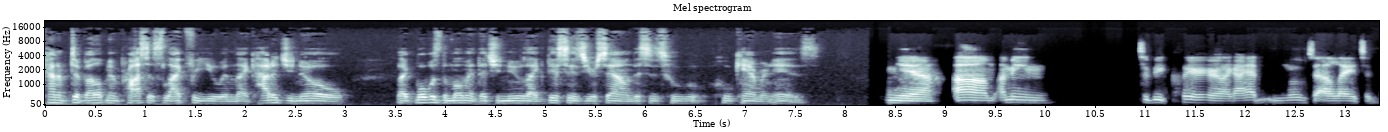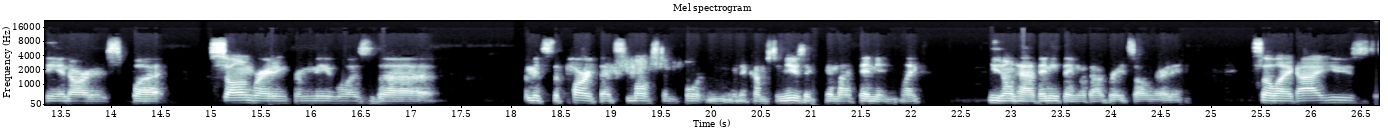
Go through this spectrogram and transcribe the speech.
kind of development process like for you? And like how did you know like what was the moment that you knew like this is your sound this is who who cameron is? Yeah um i mean to be clear like i had moved to la to be an artist but songwriting for me was the i mean it's the part that's most important when it comes to music in my opinion. Like you don't have anything without great songwriting. So like i used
